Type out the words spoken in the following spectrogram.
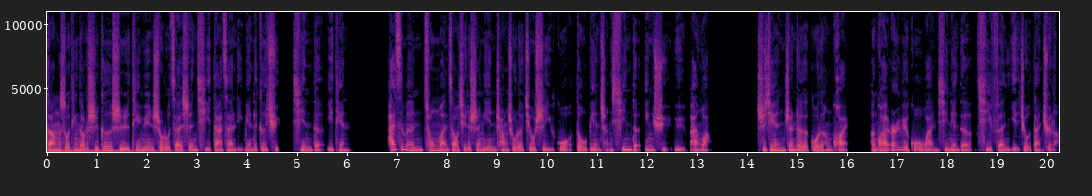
刚所听到的诗歌是天韵收录在《神奇大赞》里面的歌曲《新的一天》。孩子们充满朝气的声音，唱出了旧事已过，都变成新的应许与盼望。时间真的过得很快，很快二月过完，新年的气氛也就淡去了。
